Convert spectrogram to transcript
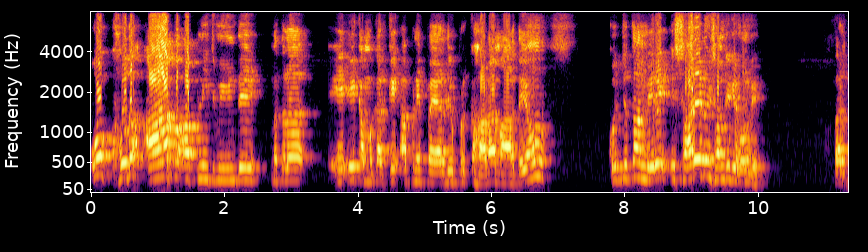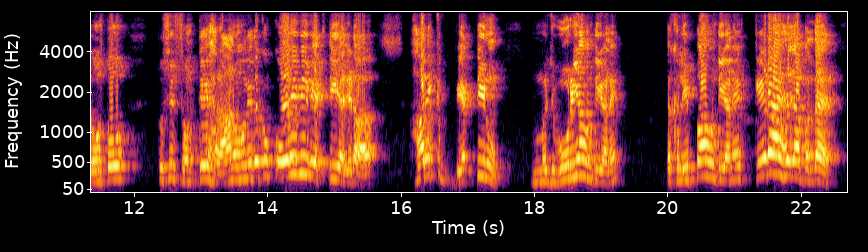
ਉਹ ਖੁਦ ਆਪ ਆਪਣੀ ਜ਼ਮੀਨ ਦੇ ਮਤਲਬ ਇਹ ਇਹ ਕੰਮ ਕਰਕੇ ਆਪਣੇ ਪੈਰ ਦੇ ਉੱਪਰ ਕਹਾੜਾ ਮਾਰਦੇ ਹੋ। ਕੁਝ ਤਾਂ ਮੇਰੇ ਇਹ ਸਾਰੇ ਨੂੰ ਹੀ ਸਮਝ ਗਏ ਹੋਣਗੇ। ਪਰ ਦੋਸਤੋ ਤੁਸੀਂ ਸੁਣ ਕੇ ਹੈਰਾਨ ਹੋਵੋਗੇ, ਦੇਖੋ ਕੋਈ ਵੀ ਵਿਅਕਤੀ ਹੈ ਜਿਹੜਾ ਹਰ ਇੱਕ ਵਿਅਕਤੀ ਨੂੰ ਮਜਬੂਰੀਆਂ ਹੁੰਦੀਆਂ ਨੇ, ਤਕਲੀਫਾਂ ਹੁੰਦੀਆਂ ਨੇ, ਕਿਹੜਾ ਇਹੋ ਜਿਹਾ ਬੰਦਾ ਹੈ?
